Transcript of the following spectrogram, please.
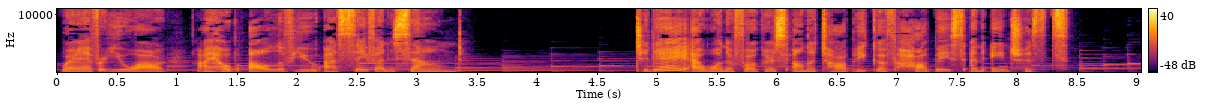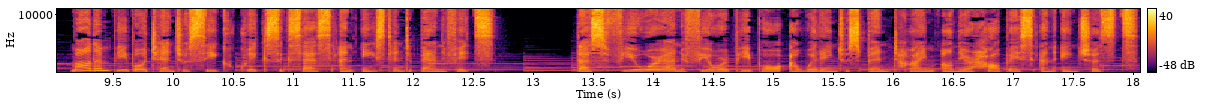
Wherever you are, I hope all of you are safe and sound. Today, I want to focus on the topic of hobbies and interests. Modern people tend to seek quick success and instant benefits. Thus, fewer and fewer people are willing to spend time on their hobbies and interests.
